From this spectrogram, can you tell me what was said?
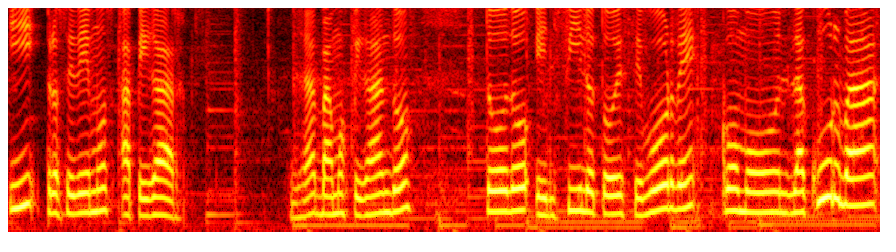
y procedemos a pegar. ¿Ya? Vamos pegando todo el filo, todo este borde. Como la curva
